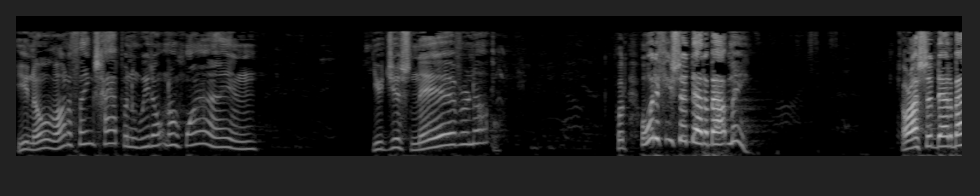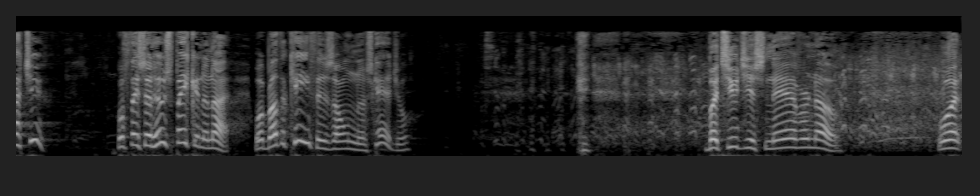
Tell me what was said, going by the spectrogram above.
you know, a lot of things happen and we don't know why, and you just never know. What, what if you said that about me? Or I said that about you? Well, if they said, Who's speaking tonight? Well, Brother Keith is on the schedule. but you just never know what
